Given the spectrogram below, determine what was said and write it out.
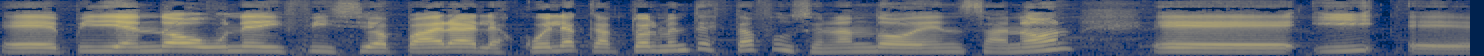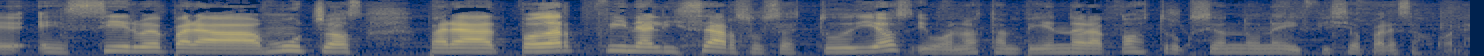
eh, pidiendo un edificio para la escuela que actualmente está funcionando en Sanón eh, y eh, sirve para muchos para poder finalizar sus estudios y bueno, están pidiendo la construcción de un edificio para esa escuela.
